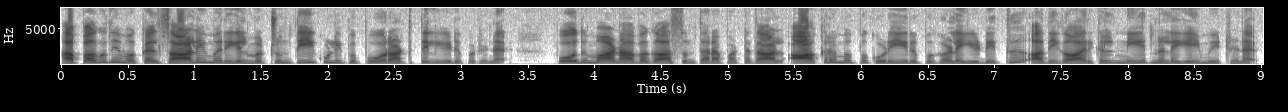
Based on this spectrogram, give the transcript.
அப்பகுதி மக்கள் சாலை மறியல் மற்றும் தீக்குளிப்பு போராட்டத்தில் ஈடுபட்டனர். போதுமான அவகாசம் தரப்பட்டதால் ஆக்கிரமிப்பு குடியிருப்புகளை இடித்து அதிகாரிகள் நீர்நிலையை மீட்டனர்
